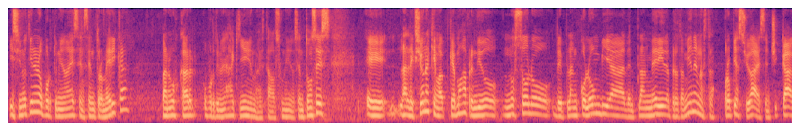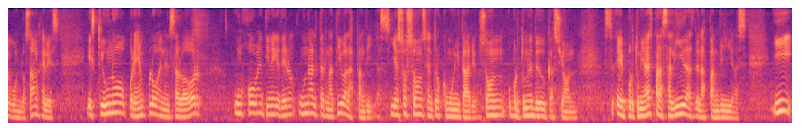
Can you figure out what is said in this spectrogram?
Y si no tienen oportunidades en Centroamérica, van a buscar oportunidades aquí en los Estados Unidos. Entonces, eh, las lecciones que, hemos aprendido no solo del Plan Colombia, del Plan Mérida, pero también en nuestras propias ciudades, en Chicago, en Los Ángeles, es que uno, por ejemplo, en El Salvador, un joven tiene que tener una alternativa a las pandillas. Y esos son centros comunitarios, son oportunidades de educación, eh, oportunidades para salidas de las pandillas y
